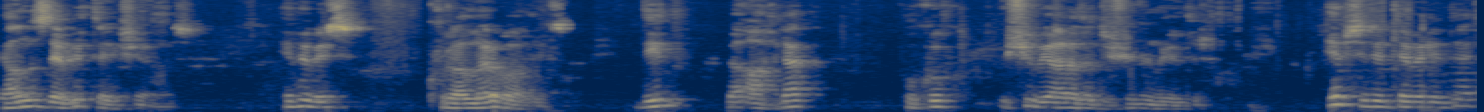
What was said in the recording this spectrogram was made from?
Yalnız devlet de yaşayamaz. Hepimiz kurallara bağlıyız. Din ve ahlak, hukuk üçü bir arada düşünülmelidir. Hepsinin temelinde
